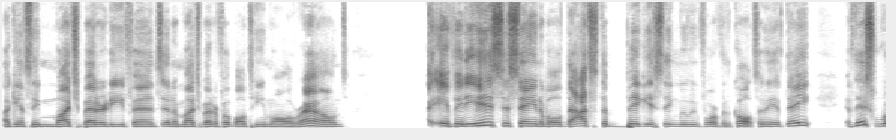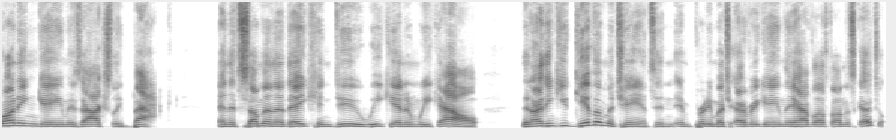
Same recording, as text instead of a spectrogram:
against a much better defense and a much better football team all around. If it is sustainable, that's the biggest thing moving forward for the Colts. I mean, if they if this running game is actually back and it's something that they can do week in and week out, then I think you give them a chance in, in pretty much every game they have left on the schedule.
